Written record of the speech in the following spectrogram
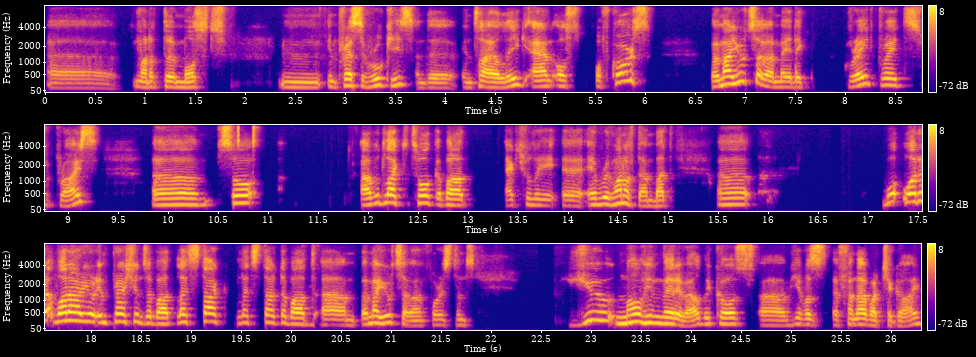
one of the most um, impressive rookies in the entire league. And also, of course, Ömer Yurtseven made a great, great surprise. Um, so I would like to talk about actually uh, every one of them, but uh, what, what, what are your impressions about? Let's start. Let's start about um, Ömer Yurtseven, for instance. You know him very well because uh, he was a Fenerbahce guy,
